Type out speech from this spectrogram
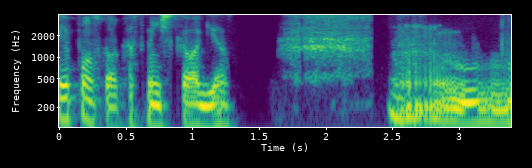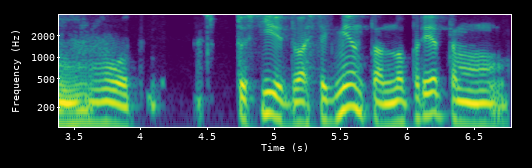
Японского космического агентства. Вот. То есть есть два сегмента, но при этом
